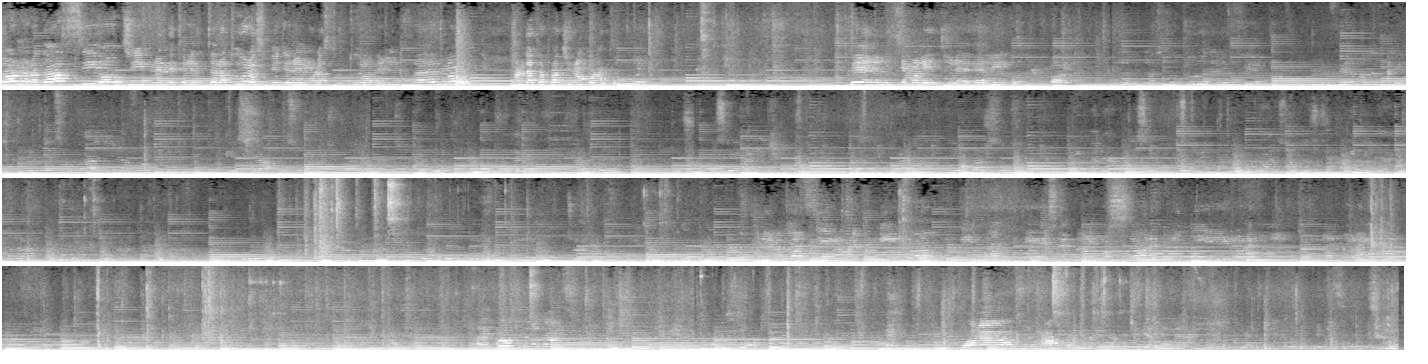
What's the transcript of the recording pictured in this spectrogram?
Buongiorno ragazzi, oggi prendete letteratura, spiegheremo la struttura dell'inferno. Andate a pagina 42. Bene, iniziamo a leggere. Enrico, vai.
